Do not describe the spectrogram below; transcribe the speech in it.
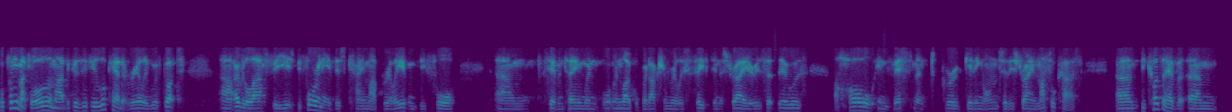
Well, pretty much all of them are because if you look at it, really, we've got uh, over the last few years, before any of this came up, really, even before um, 17, when when local production really ceased in Australia, is that there was a whole investment group getting onto the Australian muscle cars um, because they have a, um,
